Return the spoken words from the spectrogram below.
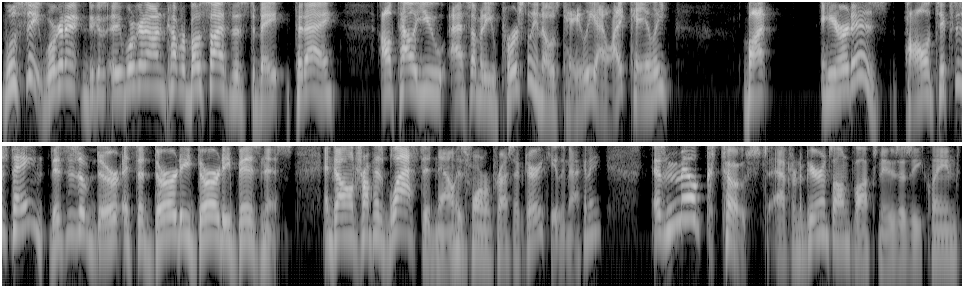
We'll see. We're gonna we're gonna uncover both sides of this debate today. I'll tell you, as somebody who personally knows Kayleigh, I like Kayleigh, but here it is. Politics is pain. This is a. It's a dirty, dirty business. And Donald Trump has blasted now his former press secretary, Kayleigh McEnany, as milquetoast after an appearance on Fox News, as he claimed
